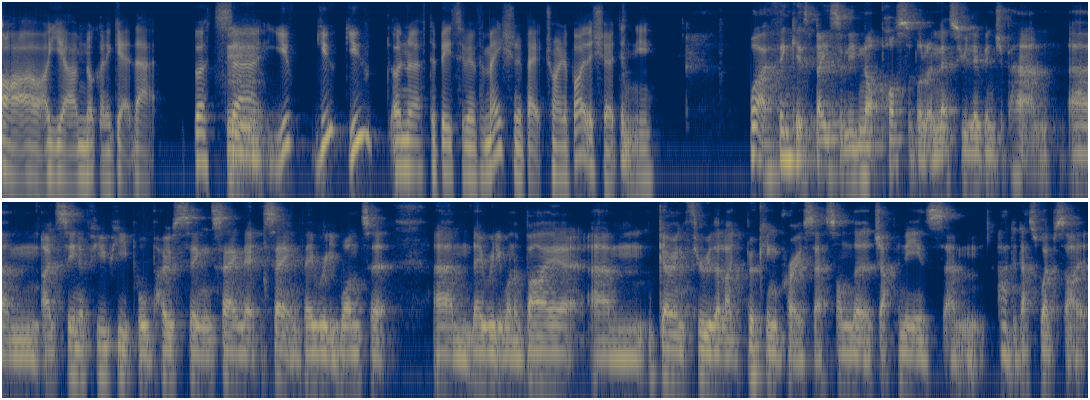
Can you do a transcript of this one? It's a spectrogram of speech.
oh yeah, I'm not going to get that. But uh, Mm. you you you unearthed a piece of information about trying to buy the shirt, didn't you? Well, I think it's basically not possible unless you live in Japan. Um, I'd seen a few people posting saying that saying they really want it, um, they really want to buy it. Um, going through the like booking process on the Japanese um, Adidas website,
